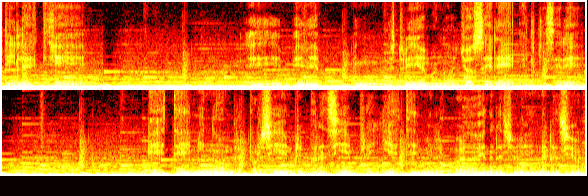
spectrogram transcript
diles que eh, en, nuestro idioma, ¿no? yo seré el que seré. Este es mi nombre por siempre, para siempre, y este es mi recuerdo de generación en generación.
